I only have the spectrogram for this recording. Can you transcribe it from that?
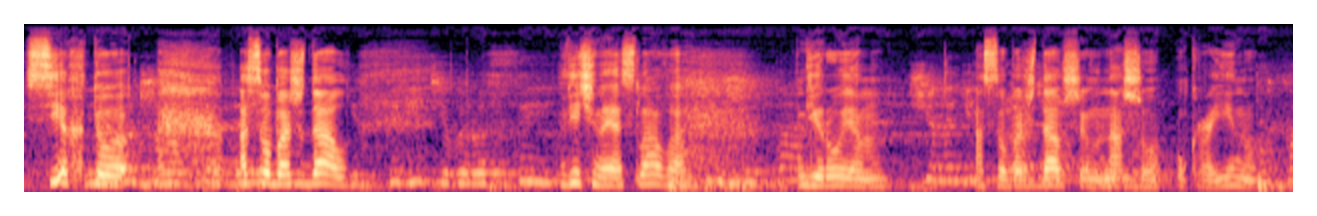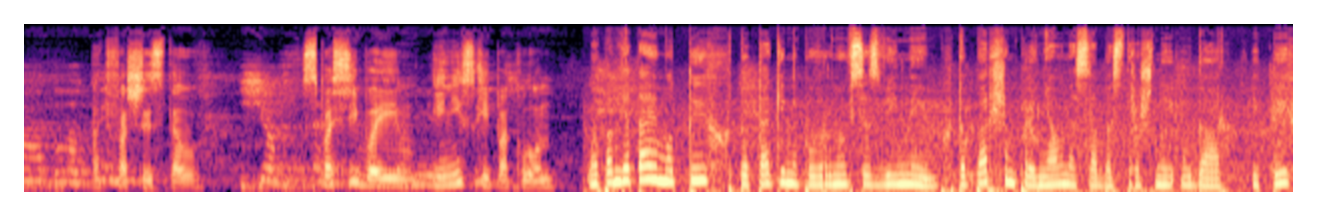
всех, кто освобождал. Вечная слава героям, освобождавшим нашу Україну від фашистів. Спасибо їм і низький поклон. Ми пам'ятаємо тих, хто так і не повернувся з війни, хто першим прийняв на себе страшний удар, і тих,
